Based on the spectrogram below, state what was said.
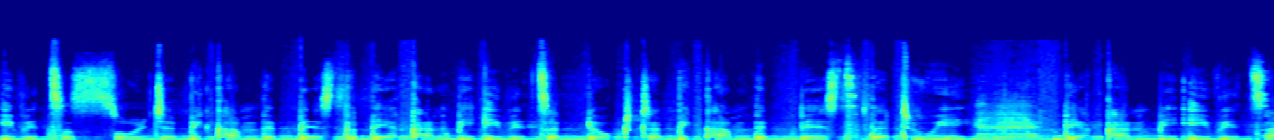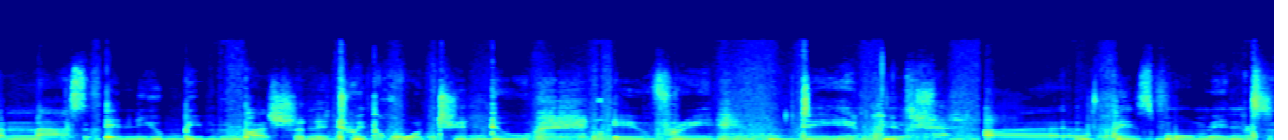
If it's a soldier, become the best that there can be. If it's a doctor, become the best that we there can be. If it's a nurse, and you be passionate with what you do every day. Yes. Uh, this moment,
